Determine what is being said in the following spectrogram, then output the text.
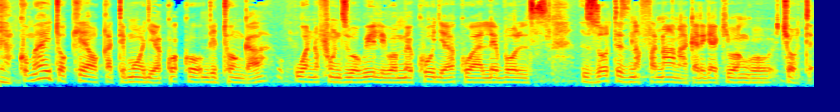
Yeah. Kumewahi tokea wakati moja kwako Gitonga, wanafunzi wawili wamekuja kwa levels zote zinafanana katika kiwango chote?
